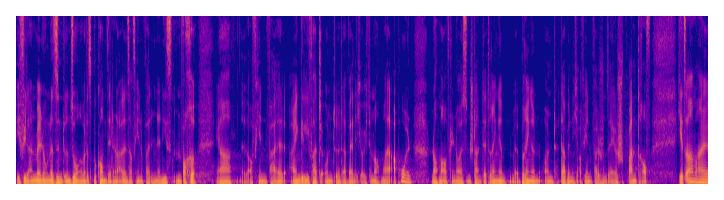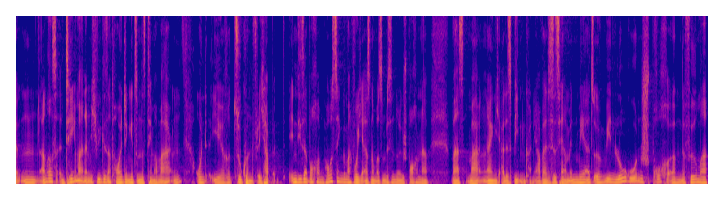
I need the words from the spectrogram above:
wie viele Anmeldungen da sind und so. Aber das bekommt ihr dann alles auf jeden Fall in der nächsten Woche. Ja, auf jeden Fall eingeliefert und äh, da werde ich euch dann nochmal abholen, nochmal auf den neuesten Stand der Dringe äh, bringen und da bin ich auf jeden Fall schon sehr gespannt drauf. Jetzt aber mal ein anderes Thema, nämlich wie gesagt, heute geht es um das Thema Marken und ihre Zukunft. Ich habe in dieser Woche ein Posting gemacht, wo ich erst nochmal so ein bisschen neu gesprochen habe, was Marken eigentlich alles bieten können. Ja, weil es ist ja mehr als irgendwie ein Logo, ein Spruch, ähm, eine Firma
